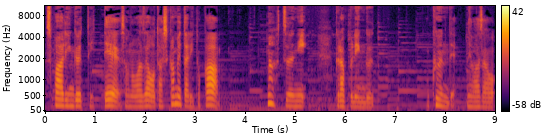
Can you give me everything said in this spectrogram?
スパーリングって言って、その技を確かめたりとか、まあ普通にグラップリング組んで寝技を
